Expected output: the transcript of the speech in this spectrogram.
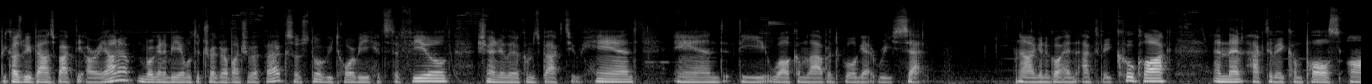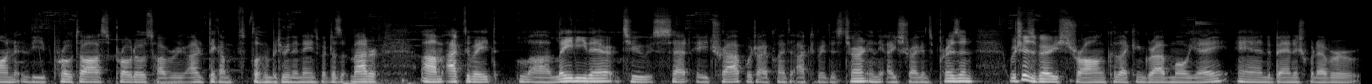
Because we bounce back the Arianna, we're going to be able to trigger a bunch of effects. So Stovie Torbie hits the field, Chandelier comes back to hand, and the Welcome Labyrinth will get reset. Now I'm going to go ahead and activate Cooclock and then activate Compulse on the Protoss, Protos, however, I think I'm flipping between the names, but it doesn't matter. Um, activate uh, Lady there to set a trap, which I plan to activate this turn in the Ice Dragon's Prison, which is very strong because I can grab Moye and banish whatever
